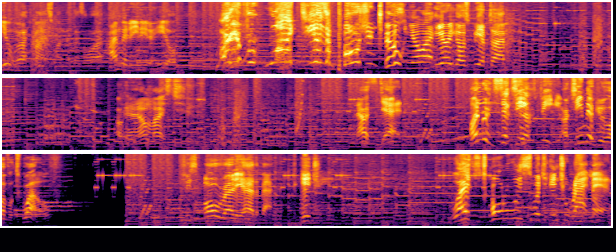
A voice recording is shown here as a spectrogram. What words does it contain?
even with minus one, that does a lot. I'm gonna need a heal. Are you for what? He has a potion too? You know what? Here we go, speed up time. Okay, I don't mind two. Now it's dead. 160 XP. Our teammate grew level 12. She's already ahead of the back. Pidgey. Let's totally switch into Ratman.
